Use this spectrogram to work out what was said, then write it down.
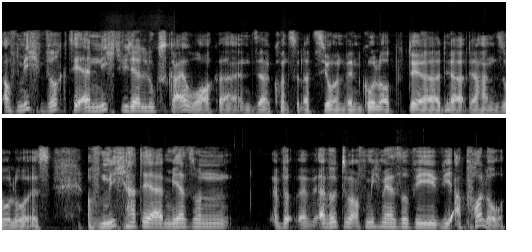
auf mich wirkte er nicht wie der Luke Skywalker in dieser Konstellation, wenn Golob der, der, der Han Solo ist. Auf mich hatte er mehr so ein, er wirkte auf mich mehr so wie, wie Apollo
